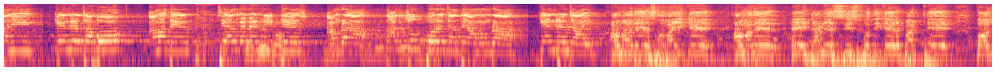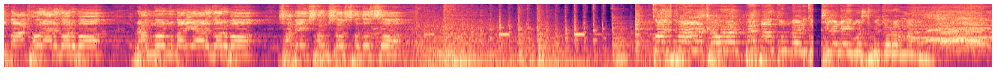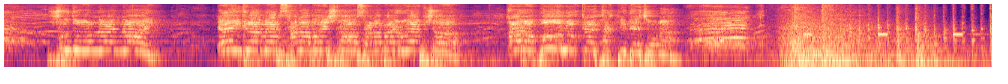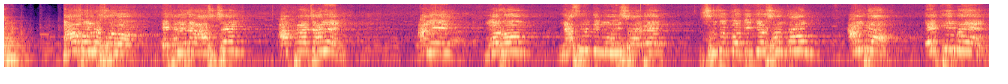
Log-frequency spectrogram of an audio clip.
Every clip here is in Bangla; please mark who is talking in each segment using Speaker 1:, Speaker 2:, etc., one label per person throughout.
Speaker 1: তারিখ কেন্দ্রে যাব। আমাদের চেয়ারম্যানের নির্দেশ আমরা তাজ্জুদ পরে যাতে আমরা কেন্দ্রে যাই। আমাদের সবাইকে আমাদের এই দানের শীষ প্রতীকের প্রার্থী কসবা খোরার গর্ব ব্রাহ্মণবাড়িয়ার গর্ব সাবেক সংসদ সদস্য।
Speaker 2: কসবা খোরার ব্যাপক উন্নয়ন করছিলেন এই মুশফিকুর রহমান। শুধু উন্নয়ন নয় এই গ্রামের সহ সহ, আরও বহু লোককে চাকরি দিয়েছে ওনা এখানে যারা আসছেন, আপনারা জানেন, আমি মরহম নাসিরুদ্দিন মোহনী সাহেবের সুযোগ্য দ্বিতীয় সন্তান। আমরা একই মায়ের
